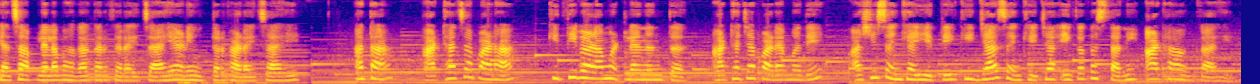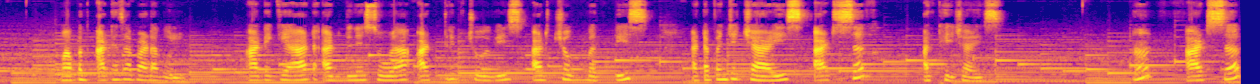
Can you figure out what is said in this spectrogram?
याचा आपल्याला भागाकार करायचा आहे आणि उत्तर काढायचं आहे. आता आठाचा पाढा किती वेळा म्हटल्यानंतर आठाच्या पाड्यामध्ये अशी संख्या येते की ज्या संख्येच्या एकक स्थानी आठ हा अंक आहे. मग आपण आठाचा पाडा बोलू. आठ एके आठ आठ दुने सोळा आठ त्रिक चोवीस आठ चौक बत्तीस आठ पंचे चाळीस आठ सक अठ्ठेचाळीस. हा? आठ सक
